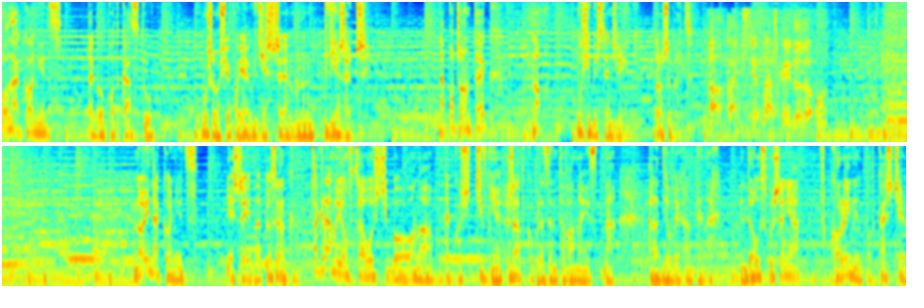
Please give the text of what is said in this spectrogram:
Bo na koniec tego podcastu muszą się pojawić jeszcze dwie rzeczy. Na początek, no, musi być ten dźwięk. Proszę bardzo. No, kończcie flaszkę i do domu. No i na koniec jeszcze jedna piosenka. Zagramy ją w całości, bo ona jakoś dziwnie rzadko prezentowana jest na radiowych antenach. Do usłyszenia w kolejnym podcaście.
